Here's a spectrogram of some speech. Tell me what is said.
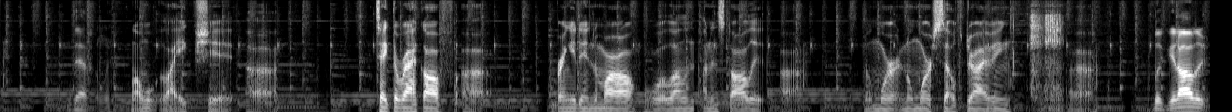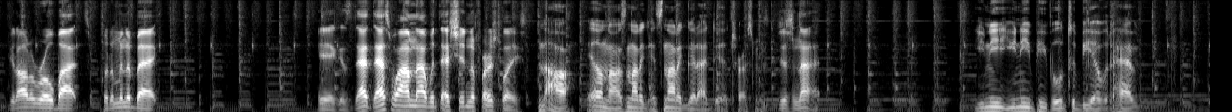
definitely. Well, like shit. Uh, take the rack off. Uh, bring it in tomorrow. We'll un- uninstall it. Uh, no more, no more self-driving. Uh, But get all the get all the robots, put them in the back. Yeah, cause that that's why I'm not with that shit in the first place. no, hell no. It's not a, it's not a good idea. Trust me. It's just not. You need, you need people to be able to have,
